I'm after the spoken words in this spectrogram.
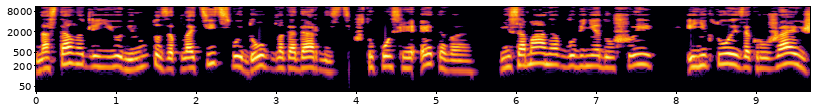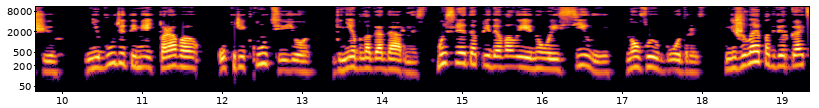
Настала для нее минута заплатить свой долг благодарности, что после этого ни сама она в глубине души и никто из окружающих не будет иметь права упрекнуть ее в неблагодарность. Мысль эта придавала ей новые силы, новую бодрость. Не желая подвергать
